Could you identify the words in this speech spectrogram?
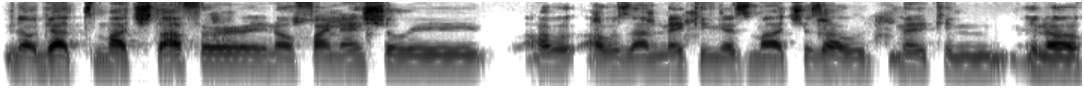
you know got much tougher. You know, financially I, w- I was not making as much as I would make in you know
